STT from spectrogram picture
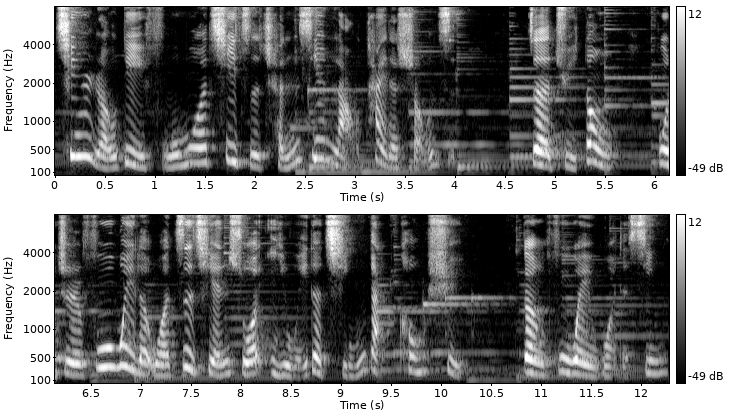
轻柔地抚摸妻子成仙老太的手指，这举动。不止抚慰了我之前所以为的情感空虚，更抚慰我的心。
